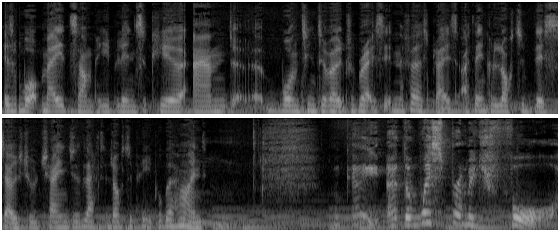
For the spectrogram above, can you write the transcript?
is what made some people insecure and uh, wanting to vote for Brexit in the first place. I think a lot of this social change has left a lot of people behind. Okay, uh, the West Bromwich Four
